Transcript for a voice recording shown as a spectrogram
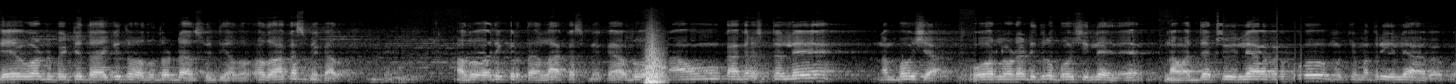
ದೇವೇಗೌಡರು ಭೇಟಿದ್ದಾಗಿದ್ದು ಅದು ದೊಡ್ಡ ಸುದ್ದಿ ಅದು. ಅದು ಆಕಸ್ಮಿಕ ಅದು. ಅದು ಅಧಿಕೃತ ಅಲ್ಲ, ಆಕಸ್ಮಿಕ. ಅದು ನಾವು ಕಾಂಗ್ರೆಸ್ನಲ್ಲೇ ನಮ್ಮ ಭವಿಷ್ಯ. ಓವರ್ಲೋಡೆಡ್ ಇದ್ರೂ ಭವಿಷ್ಯ ಇಲ್ಲೇ ಇದೆ. ನಾವು ಅಧ್ಯಕ್ಷರು ಇಲ್ಲೇ ಆಗಬೇಕು, ಮುಖ್ಯಮಂತ್ರಿ ಇಲ್ಲೇ ಆಗಬೇಕು.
